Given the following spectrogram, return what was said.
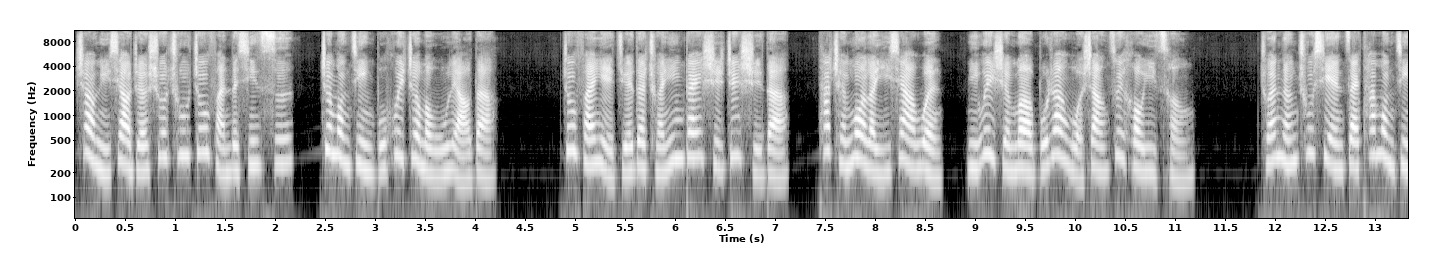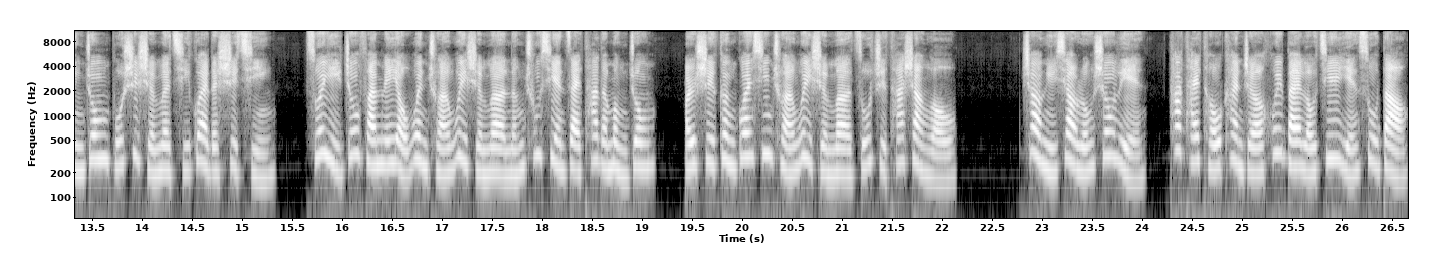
少女笑着说出周凡的心思，这梦境不会这么无聊的。周凡也觉得船应该是真实的，他沉默了一下，问。你为什么不让我上最后一层？船能出现在他梦境中不是什么奇怪的事情，所以周凡没有问船为什么能出现在他的梦中，而是更关心船为什么阻止他上楼。少女笑容收敛，她抬头看着灰白楼阶，严肃道：“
